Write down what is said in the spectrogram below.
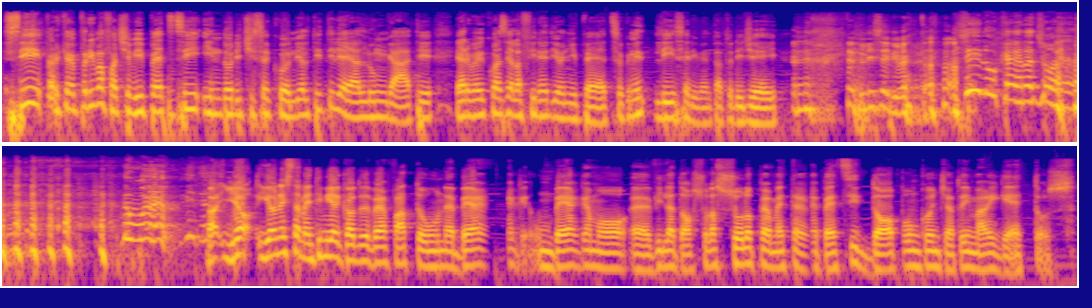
Sì, perché prima facevi i pezzi in 12 secondi, al Titti li hai allungati e arrivavi quasi alla fine di ogni pezzo, quindi lì sei diventato DJ. Lì sei diventato. sì, Luca, hai ragione. non volevo No, io, io onestamente mi ricordo di aver fatto un, Berg- un Bergamo eh, Villa d'Ossola solo per mettere pezzi dopo un concerto di Marighettos.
